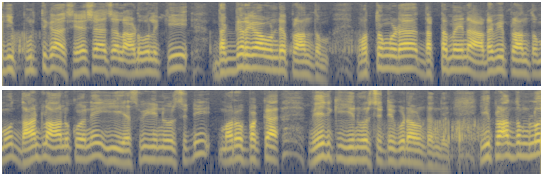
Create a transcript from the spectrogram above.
ఇది పూర్తిగా శేషాచల అడవులకి దగ్గరగా ఉండే ప్రాంతం. మొత్తం కూడా దట్టమైన అడవి ప్రాంతము. దాంట్లో ఆనుకొని ఈ ఎస్వి యూనివర్సిటీ మరోపక్క వేదిక యూనివర్సిటీ కూడా ఉంటుంది. ఈ ప్రాంతంలో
